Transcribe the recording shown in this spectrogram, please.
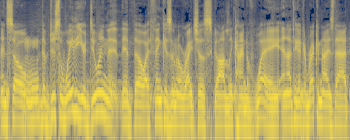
And so the, just the way that you're doing it, it, though, I think is in a righteous, godly kind of way, and I think I can recognize that.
